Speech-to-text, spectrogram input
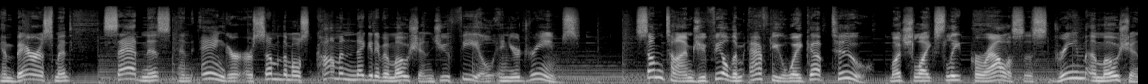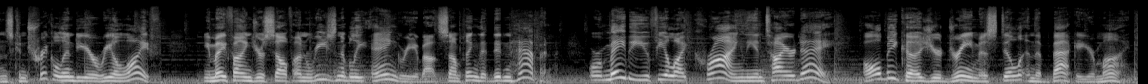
embarrassment, sadness, and anger are some of the most common negative emotions you feel in your dreams. Sometimes you feel them after you wake up, too. Much like sleep paralysis, dream emotions can trickle into your real life. You may find yourself unreasonably angry about something that didn't happen, or maybe you feel like crying the entire day, all because your dream is still in the back of your mind.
